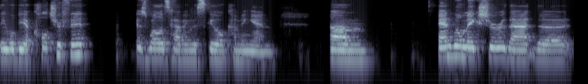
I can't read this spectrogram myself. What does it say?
they will be a culture fit as well as having the skill coming in. Um, and we'll make sure that the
